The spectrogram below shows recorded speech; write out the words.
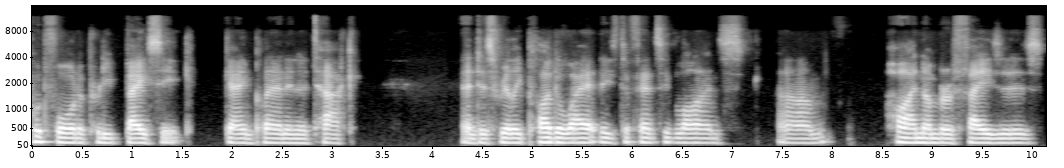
put forward a pretty basic game plan in attack, and just really plug away at these defensive lines um, high number of phases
